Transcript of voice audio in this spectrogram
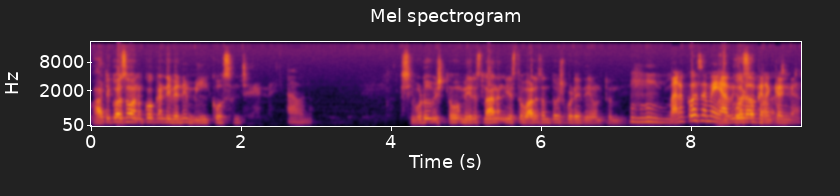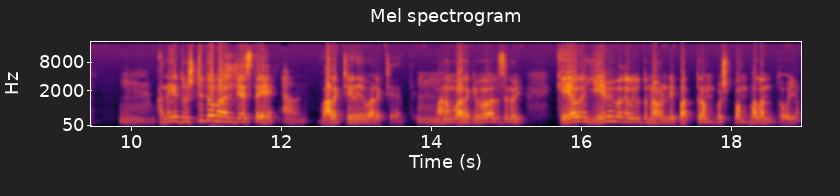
వాటి కోసం అనుకోకండి ఇవన్నీ మీకోసం చేయండి అవును శివుడు విష్ణువు మీరు స్నానం చేస్తే వాళ్ళు సంతోషపడేది ఏముంటుంది. మన కోసమే అవి కూడా ఒక రకంగా. అనే దృష్టితో మనం చేస్తే అవును వాళ్ళకి చేరేవి వాళ్ళకి మ్మ్. మనం వాళ్ళకి ఇవ్వవలసినవి కేవలం ఏమి ఇవ్వగలుగుతున్నామండి పత్రం పుష్పం ఫలం తోయం.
